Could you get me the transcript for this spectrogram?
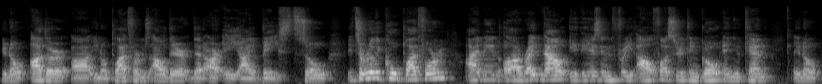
you know other uh, you know platforms out there that are AI based. So it's a really cool platform. I mean, uh, right now it is in free alpha, so you can go and you can you know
